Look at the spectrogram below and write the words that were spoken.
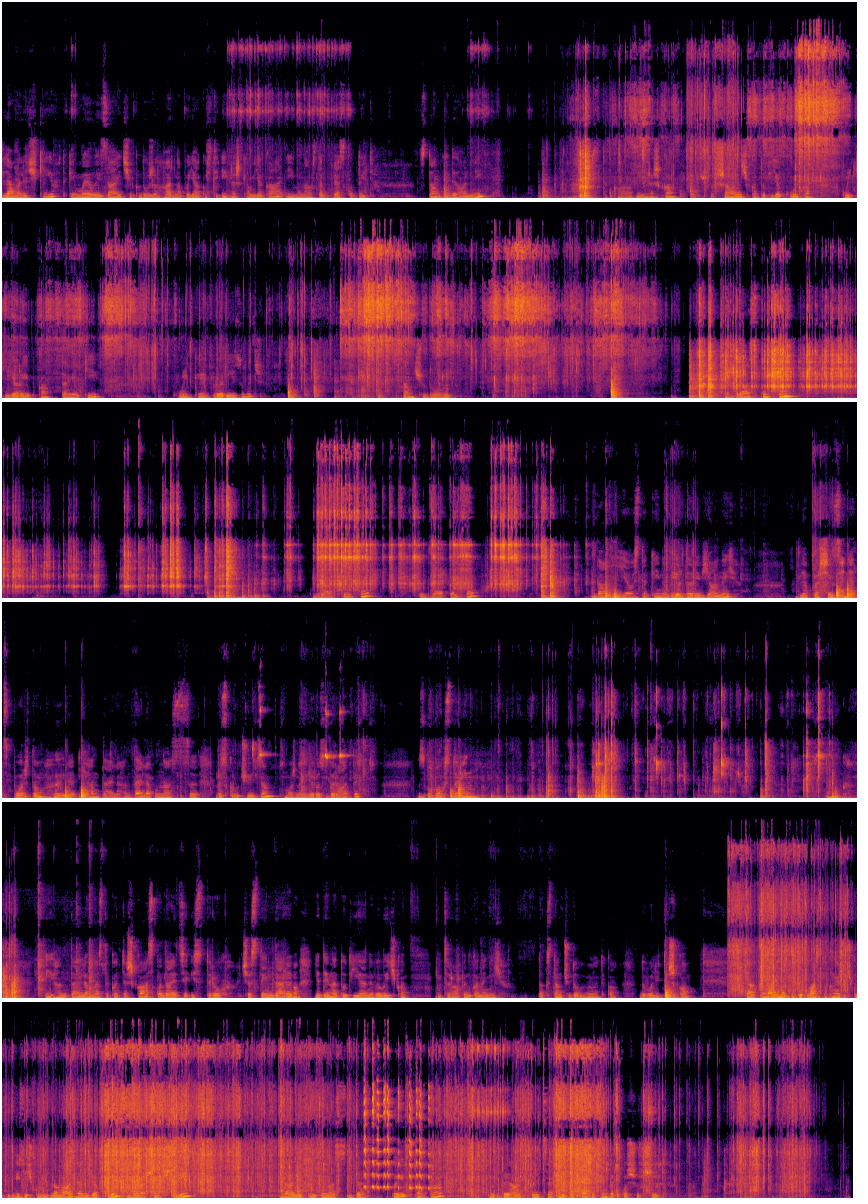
Для малючків такий милий зайчик, дуже гарна по якості іграшка, м'яка, і вона ось так брязкотить. Стан ідеальний. Ось така іграшка, шуршалочка, тут є кулька, в кульки є рибка та мілкі кульки, прорізувач. Стан чудовий. Брязкальце. Брязкальце. Тут зеркальце. Далі є ось такий набір дерев'яний для перших занять спортом, гиря і гантеля. Гантеля у нас розкручується, можна її розбирати з обох сторін. Так. І гантеля у нас така тяжка, складається із трьох частин дерева. Єдина тут є невеличка царапинка на ній. Так, стан чудовий, вона така доволі тяжка. Так, і маємо ось таку класну книжечку, підвісочку від Ламаза, м'яку, вона шуршить. Далі тут у нас йде пискавка, тут брязкальце і ось ця частинка також шуршить.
